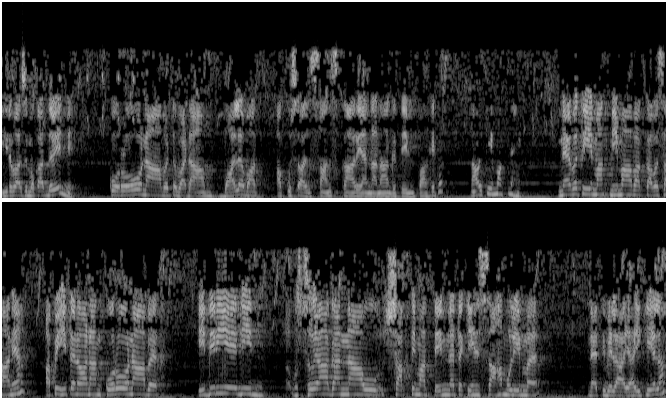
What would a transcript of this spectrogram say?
ඊට පස්සේ මොකද්ද වෙන්නේ? කොරෝනාවට වඩා බලවත් අකුසල් සංස්කාරයන් අනාගතේ විපාකෙට නවතීමක් නැහැ. නැවතීමක් නිමාවක් අවසානයක් අපි හිතනවා නම් කොරෝනාව ඉදිරියේදී සොයා ගන්නා වූ ශක්තිමත් එන්නතකින් සහ මුලින්ම නැති වෙලා යයි කියලා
